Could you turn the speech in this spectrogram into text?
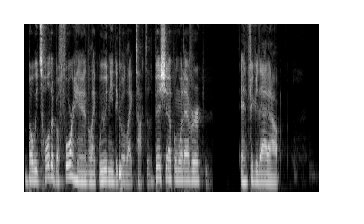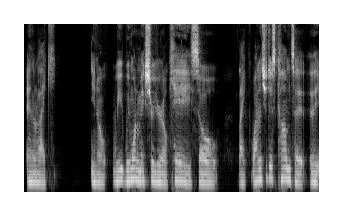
But we told her beforehand, like we would need to go like talk to the bishop and whatever and figure that out. And they're like, you know, we we want to make sure you're okay. So like why don't you just come to uh,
